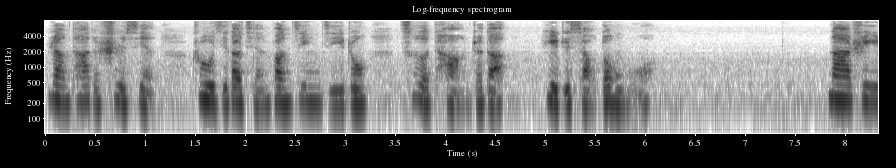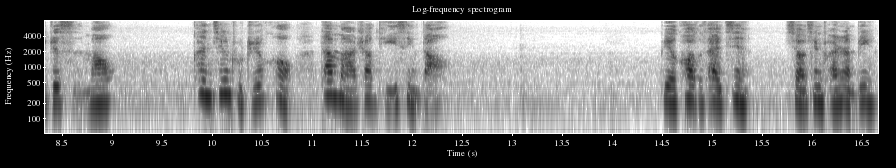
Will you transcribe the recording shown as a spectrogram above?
让他的视线触及到前方荆棘中侧躺着的。一只小动物，那是一只死猫。看清楚之后，他马上提醒道：“别靠得太近，小心传染病。”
